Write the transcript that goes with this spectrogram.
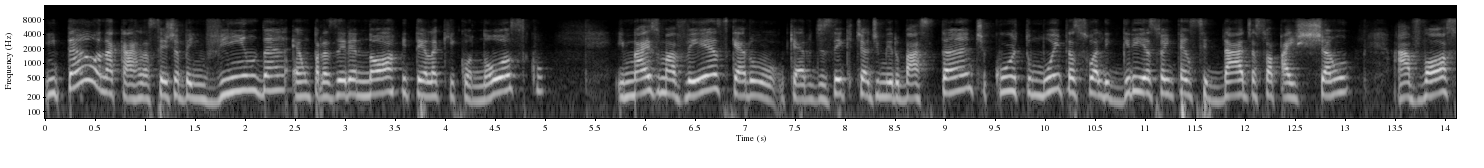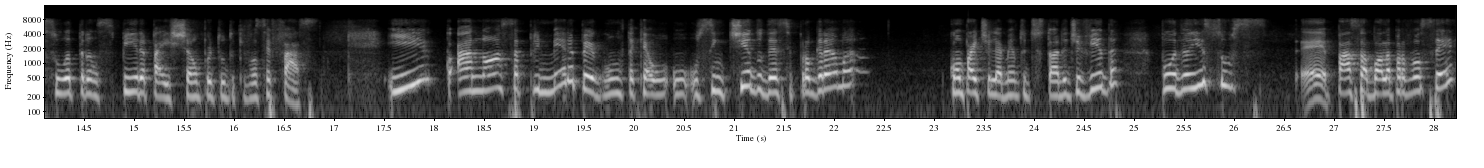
Então, Ana Carla, seja bem-vinda. É um prazer enorme tê-la aqui conosco. E mais uma vez, quero, quero dizer que te admiro bastante, curto muito a sua alegria, a sua intensidade, a sua paixão. A voz sua transpira paixão por tudo que você faz. E a nossa primeira pergunta, que é o, o, o sentido desse programa, compartilhamento de história de vida. Por isso, é, passo a bola para você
